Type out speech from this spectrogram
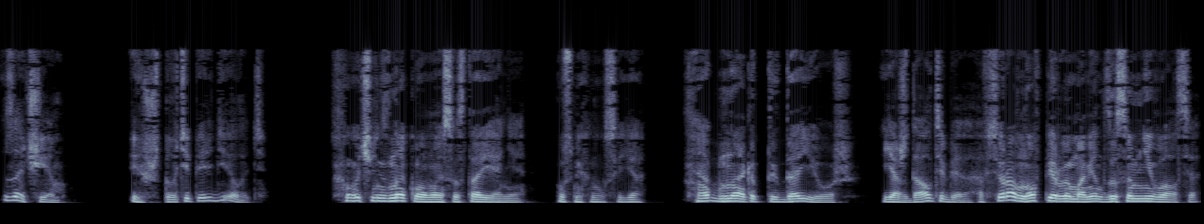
Зачем? И что теперь делать? Очень знакомое состояние, усмехнулся я. Однако ты даешь. Я ждал тебя, а все равно в первый момент засомневался.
